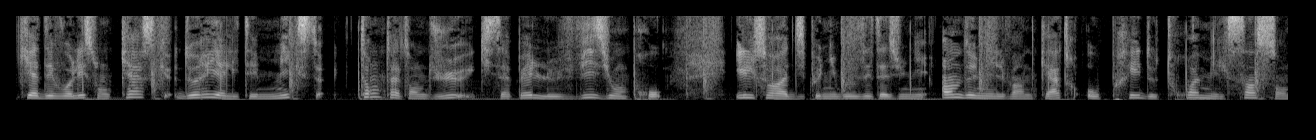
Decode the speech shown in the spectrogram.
qui a dévoilé son casque de réalité mixte tant attendu qui s'appelle le Vision Pro. Il sera disponible aux États-Unis en 2024 au prix de 3500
